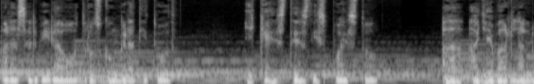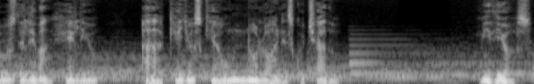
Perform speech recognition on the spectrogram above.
para servir a otros con gratitud y que estés dispuesto a, llevar la luz del Evangelio a aquellos que aún no lo han escuchado. Mi Dios,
